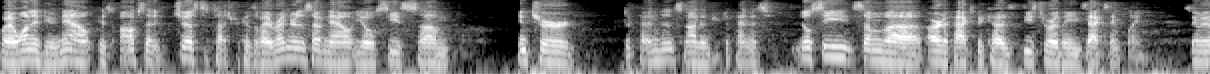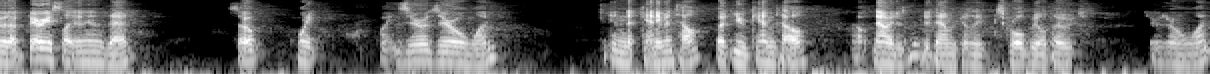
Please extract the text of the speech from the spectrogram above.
What I want to do now is offset it just a touch, because if I render this out now, you'll see some interdependence, not interdependence. You'll see some uh, artifacts because these two are in the exact same plane. So I'm going to move it up very slightly in the Z. So point, point zero zero one. You can, can't even tell, but you can tell. Oh, now I just moved it down because I scroll wheeled out 001.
